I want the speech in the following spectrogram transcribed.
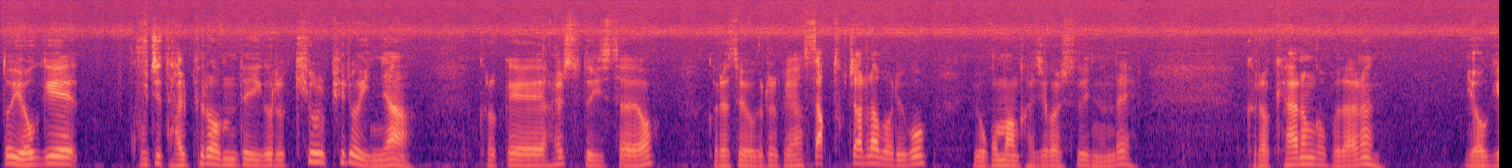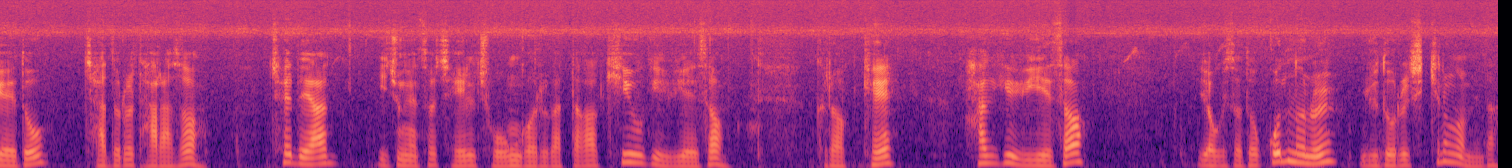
또 여기에 굳이 달 필요 없는데 이거를 키울 필요 있냐 그렇게 할 수도 있어요 그래서 여기를 그냥 싹둑 잘라버리고 요것만 가져갈 수도 있는데 그렇게 하는 것보다는 여기에도 자두를 달아서 최대한 이 중에서 제일 좋은 거를 갖다가 키우기 위해서 그렇게 하기 위해서 여기서도 꽃눈을 유도를 시키는 겁니다.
